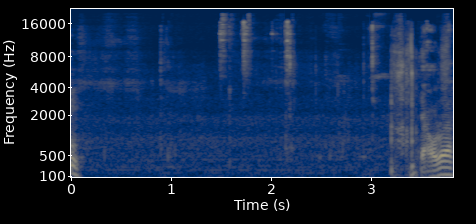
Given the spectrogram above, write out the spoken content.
มเจ๋วเลย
